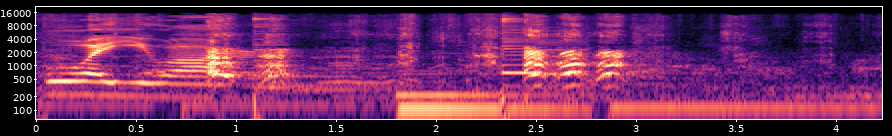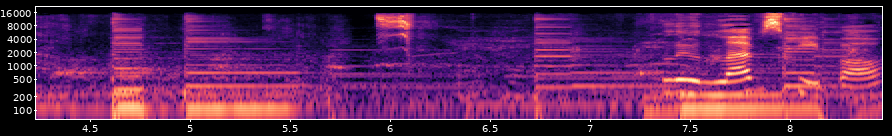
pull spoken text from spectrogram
boy you are. Blue loves people,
